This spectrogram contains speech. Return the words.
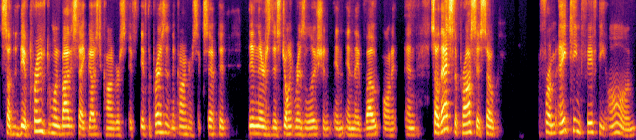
so the approved one by the state goes to Congress. If if the president and the Congress accept it, then there's this joint resolution and, and they vote on it. And so that's the process. So from 1850 on,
